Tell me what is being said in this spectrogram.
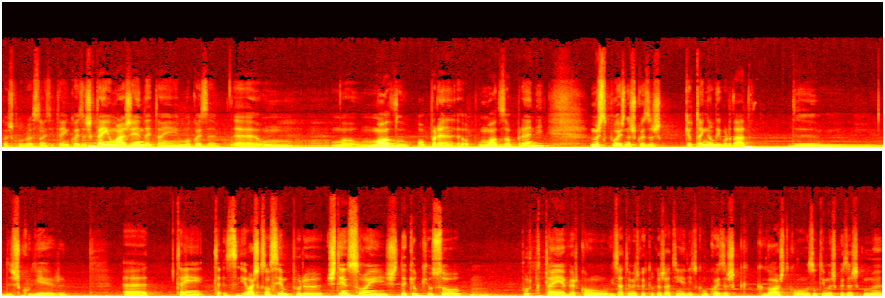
com as colaborações, e tem coisas que têm uma agenda, e tem uma coisa, uh, um, um modo operandi, modus operandi, mas depois nas coisas que eu tenho a liberdade de, de escolher, uh, tem, eu acho que são sempre extensões daquilo que eu sou, porque tem a ver com exatamente com aquilo que eu já tinha dito, com coisas que, que gosto, com as últimas coisas que me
